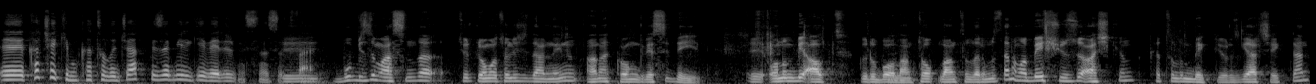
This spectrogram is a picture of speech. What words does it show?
E, kaç Ekim katılacak? Bize bilgi verir misiniz lütfen? E, bu bizim aslında Türk Romatoloji Derneği'nin ana kongresi değil. E, onun bir alt grubu olan toplantılarımızdan ama 500'ü aşkın katılım bekliyoruz gerçekten.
